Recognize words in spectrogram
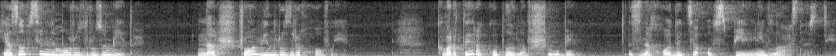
я зовсім не можу зрозуміти, на що він розраховує. Квартира, куплена в шлюбі, знаходиться у спільній власності.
